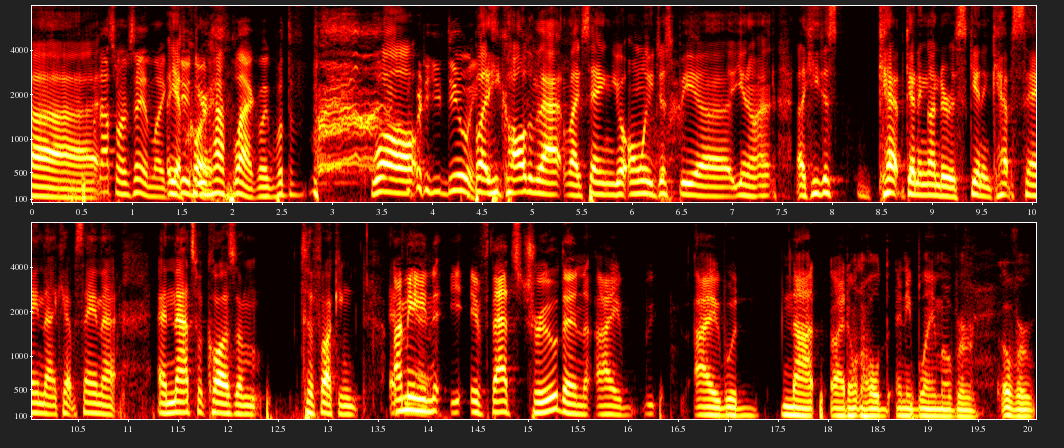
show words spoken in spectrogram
uh, That's what I'm saying. Like, Yeah, dude, you're half black. Like, what the? F- well, what are you doing? But he called him that, like saying you'll only just be a, you know, uh, like he just kept getting under his skin and kept saying that, kept saying that, and that's what caused him to fucking. I mean, end. if that's true, then I, I would not. I don't hold any blame over over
